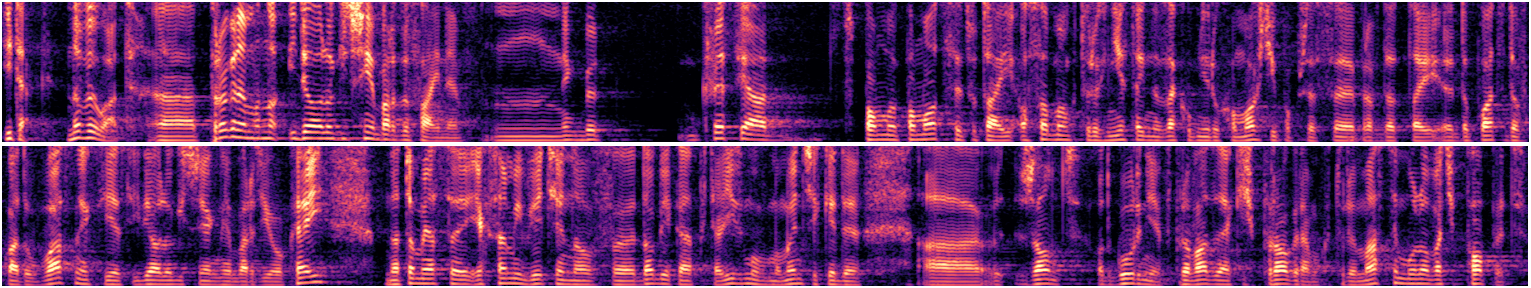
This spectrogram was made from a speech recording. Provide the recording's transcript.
I tak, Nowy Ład. E, Program no, ideologicznie bardzo fajny. Mm, Jakby kwestia pom- pomocy tutaj osobom, których nie stać na zakup nieruchomości poprzez e, prawda, tutaj e, dopłaty do wkładów własnych jest ideologicznie jak najbardziej ok. Natomiast e, jak sami wiecie, no, w dobie kapitalizmu, w momencie kiedy rząd odgórnie wprowadza jakiś program, który ma stymulować popyt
